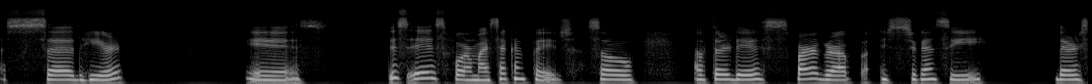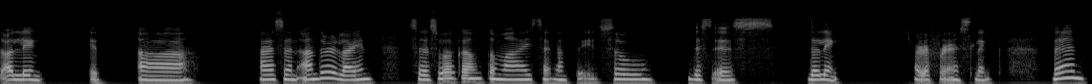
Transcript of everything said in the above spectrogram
as said here is this is for my second page. So after this paragraph as you can see there's a link. It uh has an underline says welcome to my second page. So this is the link reference link. Then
